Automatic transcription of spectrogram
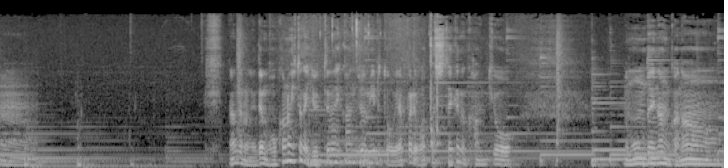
うん。なんだろうね。でも他の人が言ってない感じを見るとやっぱり私だけの環境の問題なのかな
